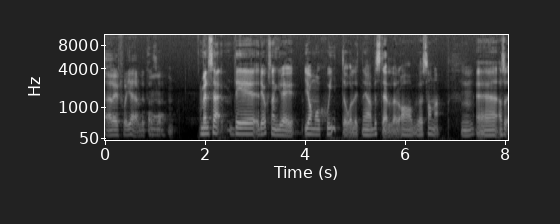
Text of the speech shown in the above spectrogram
ja, det är för jävligt alltså. Men så här, det, det är också en grej. Jag mår skitdåligt när jag beställer av sådana. Mm. Eh, alltså,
